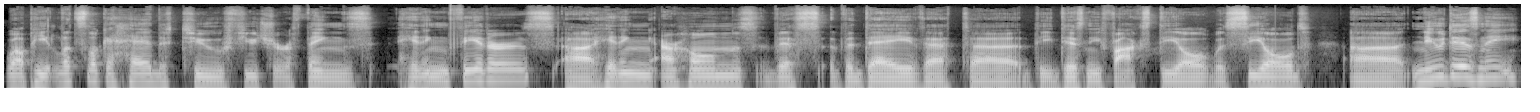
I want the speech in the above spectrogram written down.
Well, Pete, let's look ahead to future things hitting theaters, uh, hitting our homes this the day that uh, the Disney Fox deal was sealed. Uh, new Disney.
